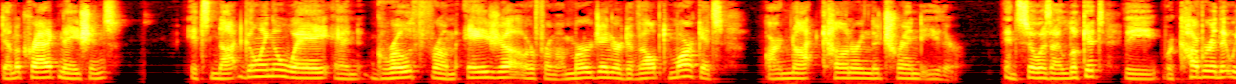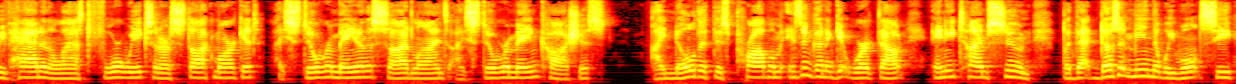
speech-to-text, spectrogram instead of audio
democratic nations. It's not going away and growth from Asia or from emerging or developed markets are not countering the trend either. And so as I look at the recovery that we've had in the last four weeks in our stock market, I still remain on the sidelines. I still remain cautious. I know that this problem isn't going to get worked out anytime soon, but that doesn't mean that we won't see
